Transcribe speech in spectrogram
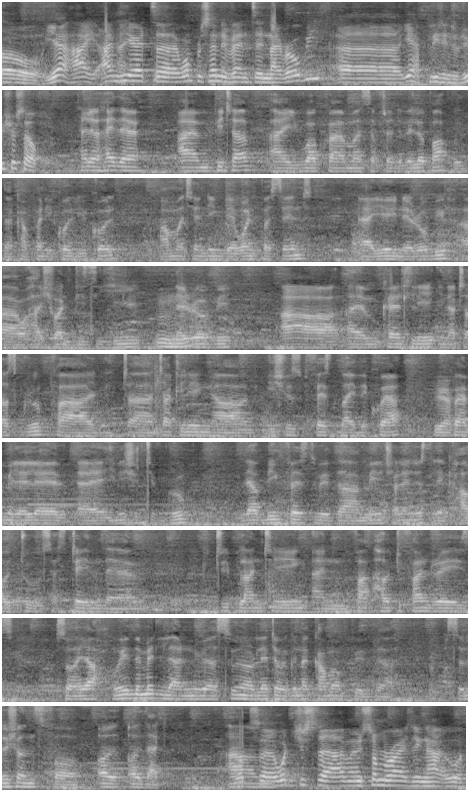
Oh, yeah, hi. I'm here at uh, 1% event in Nairobi. Uh, yeah, please introduce yourself. Hello, hi there. I'm Peter. I work I'm a software developer with a company called Ucall. I'm attending the 1% uh, here in Nairobi, uh, Hash 1 PC Hill, Nairobi. Uh, I am currently in a task group uh, ta- tackling uh, issues faced by the Queer, Yeah. Queer Milele uh, Initiative Group. They are being faced with uh, many challenges like how to sustain the tree planting and how to fundraise. So yeah, we're in the middle and we are sooner or later we're gonna come up with uh, solutions for all, all that. What's, Um, uh, what just, uh, I'm summarizing how,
